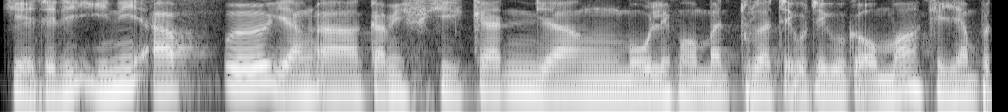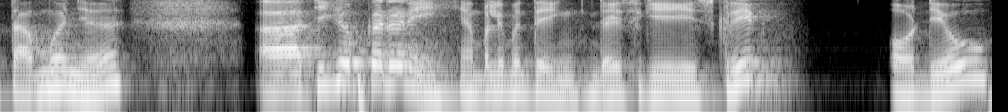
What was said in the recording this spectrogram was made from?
Okay, jadi ini apa yang uh, kami fikirkan yang boleh membantulah cikgu-cikgu kat rumah. Okay, yang pertamanya, uh, tiga perkara ni yang paling penting. Dari segi skrip, audio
